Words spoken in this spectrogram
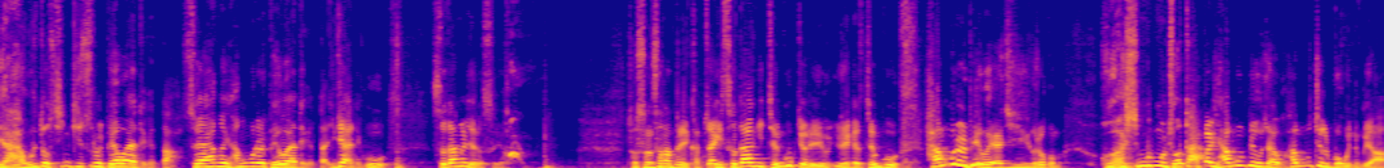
야, 우리도 신기술을 배워야 되겠다. 서양의 학문을 배워야 되겠다. 이게 아니고 서당을 열었어요. 조선 사람들이 갑자기 서당이 전국적으로 유행해서 전부 한문을 배워야지. 그러고, 와, 신문물 좋다. 빨리 한문 배우자고 한문책을 보고 있는 거야.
